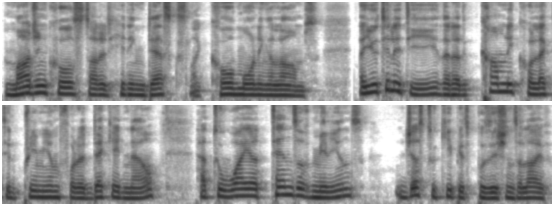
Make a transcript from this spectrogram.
Margin calls started hitting desks like cold morning alarms. A utility that had calmly collected premium for a decade now had to wire tens of millions just to keep its positions alive.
